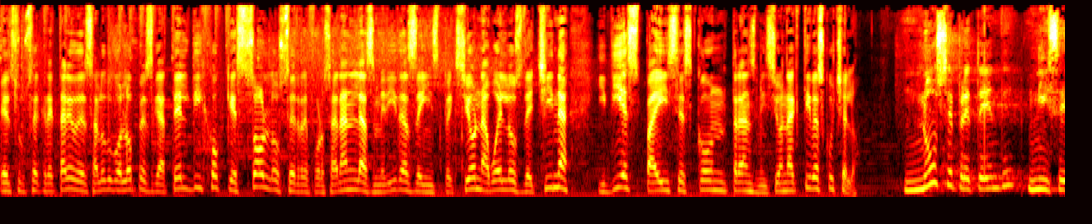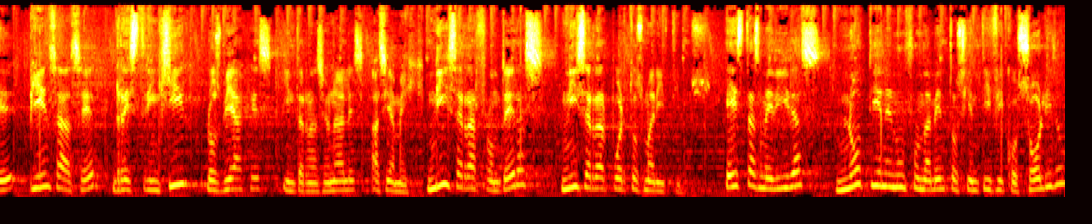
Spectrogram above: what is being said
El subsecretario de Salud Hugo López Gatel dijo que solo se reforzarán las medidas de inspección a vuelos de China y 10 países con transmisión activa. Escúchelo. No se pretende ni se piensa hacer restringir los viajes internacionales hacia México, ni cerrar fronteras, ni cerrar puertos marítimos. Estas medidas no tienen un fundamento científico sólido.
